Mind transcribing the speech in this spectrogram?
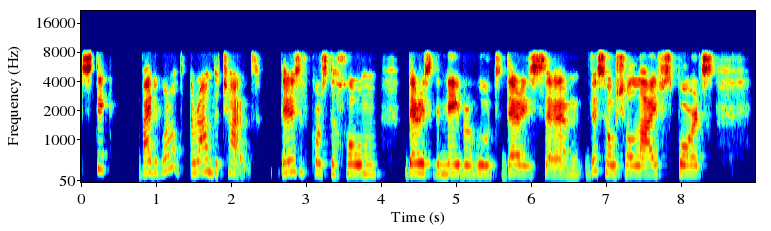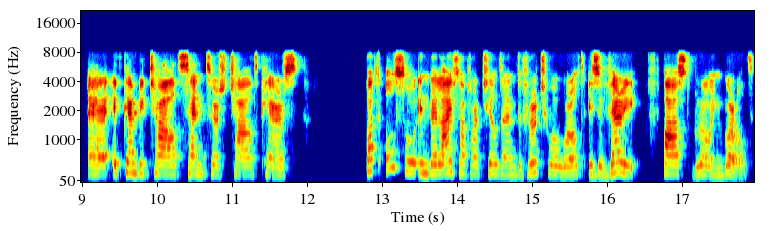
stick by the world around the child there is of course the home there is the neighborhood there is um, the social life sports uh, it can be child centers child cares. But also in the lives of our children the virtual world is a very fast growing world.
